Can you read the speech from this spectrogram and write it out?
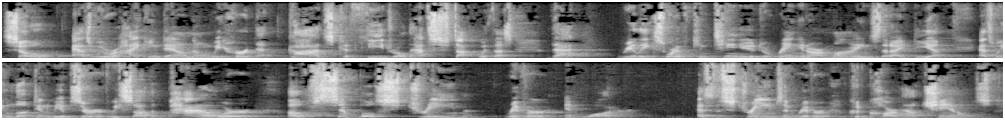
So, as we were hiking down, though, and we heard that God's cathedral, that stuck with us. That really sort of continued to ring in our minds that idea. As we looked and we observed, we saw the power of simple stream, river, and water. As the streams and river could carve out channels,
